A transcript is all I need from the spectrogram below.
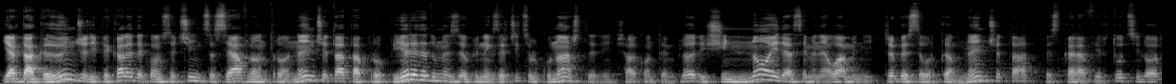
Iar dacă îngerii pe cale de consecință se află într-o neîncetată apropiere de Dumnezeu prin exercițiul cunoașterii și al contemplării și noi, de asemenea oamenii, trebuie să urcăm neîncetat pe scara virtuților,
